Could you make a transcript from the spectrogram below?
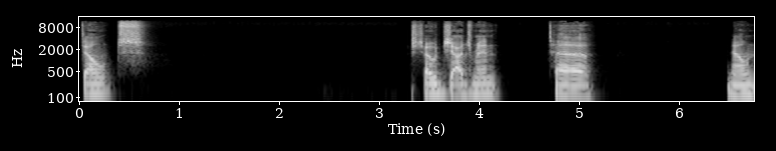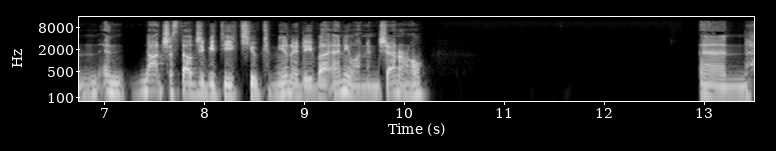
don't show judgment to you know and not just the lgbtq community but anyone in general. And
